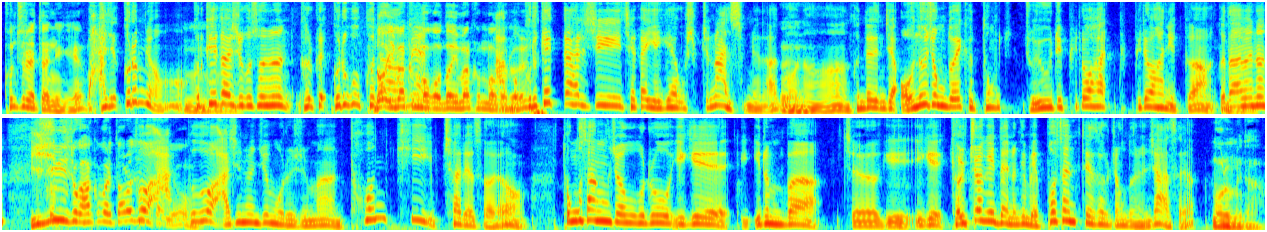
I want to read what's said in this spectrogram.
컨트롤했다는 얘기예요? 맞아, 그럼요. 그렇게 해가지고서는 그렇게 그리고 그 음. 너 다음에 이만큼 먹어, 너 이만큼 아, 뭐 먹어를. 그렇게까지 제가 얘기하고 싶지는 않습니다. 그거는. 네. 근데 이제 어느 정도의 교통 조율이 필요하, 필요하니까. 그 다음에는 22조가 한꺼번에 그거, 아, 떨어지니까요. 그거 아시는지 모르지만 턴키 입찰에서요. 통상적으로 이게 이른바 저기 이게 결정이 되는 게 몇 퍼센트에서 그 정도는지 아세요? 모릅니다.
